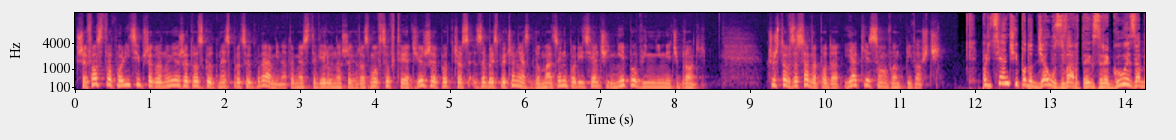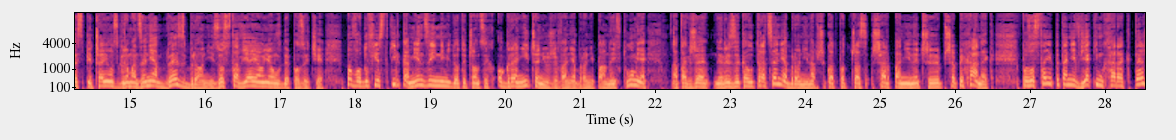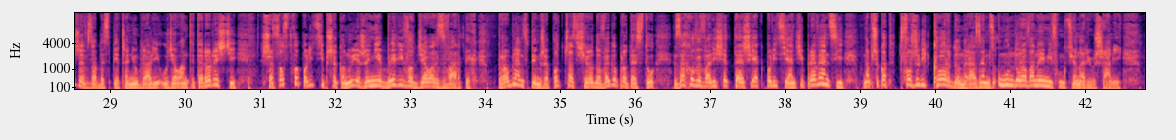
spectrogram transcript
Szefostwo policji przekonuje, że to zgodne z procedurami, natomiast wielu naszych rozmówców twierdzi, że podczas zabezpieczania zgromadzeń policjanci nie powinni mieć broni. Krzysztof Zasada poda, jakie są wątpliwości. Policjanci pododdziałów zwartych z reguły zabezpieczają zgromadzenia bez broni, zostawiają ją w depozycie. Powodów jest kilka, innymi dotyczących ograniczeń używania broni palnej w tłumie, a także ryzyka utracenia broni, przykład podczas szarpaniny czy przepychanek. Pozostaje pytanie, w jakim charakterze w zabezpieczeniu brali udział antyterroryści. Szefostwo policji przekonuje, że nie byli w oddziałach zwartych. Problem w tym, że podczas środowego protestu zachowywali się też jak policjanci prewencji. Na przykład tworzyli kordon razem z umundurowanymi funkcjonariuszami.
